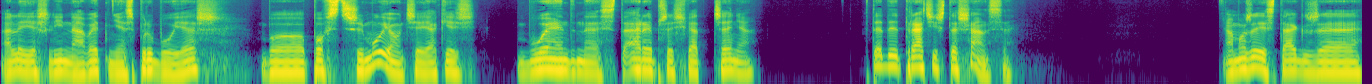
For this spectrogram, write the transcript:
ale jeśli nawet nie spróbujesz, bo powstrzymują cię jakieś błędne, stare przeświadczenia, wtedy tracisz tę szansę. A może jest tak, że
